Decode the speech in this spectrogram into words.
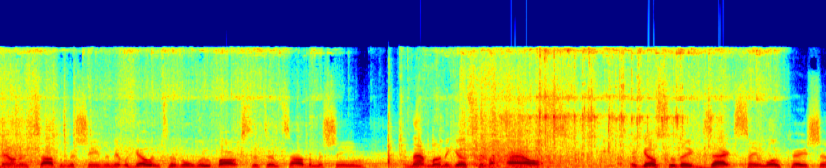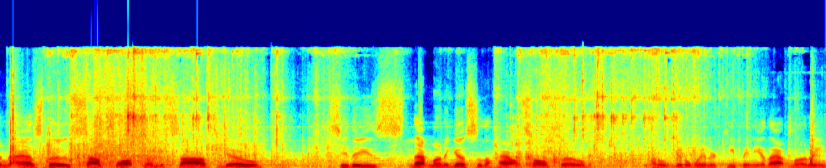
down inside the machine and it would go into the loot box that's inside the machine and that money goes to the house. It goes to the exact same location as those side slots on the sides go. See these? That money goes to the house also. I don't get a win or keep any of that money.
